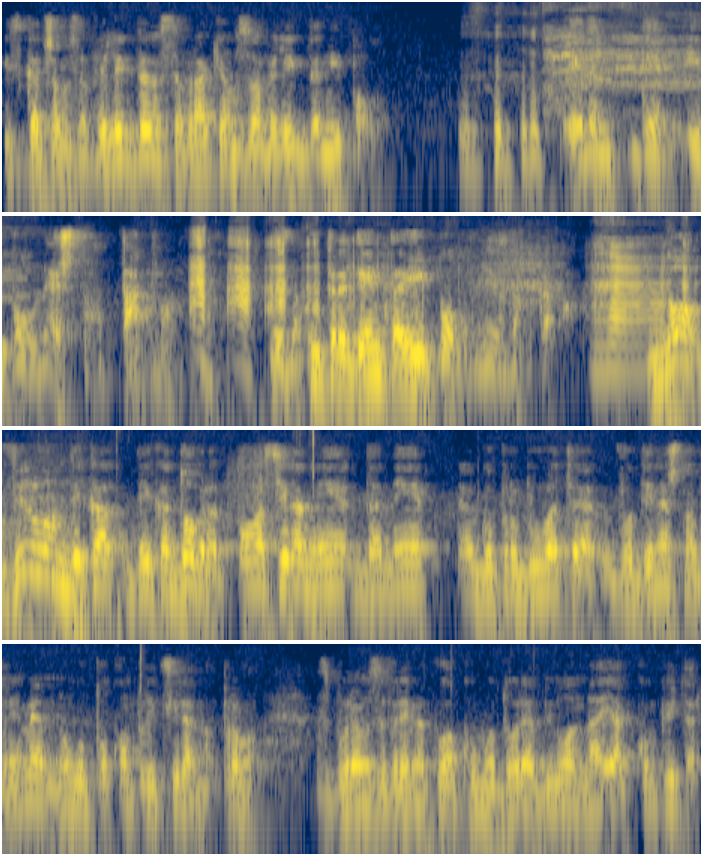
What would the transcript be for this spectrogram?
искачам за Великден, се враќам за Великден и пол. Еден ден и пол нешто, таква. Не знам, утре дента и пол, не знам како. Но верувам дека дека добро, ова сега не да не го пробувате во денешно време, многу покомплицирано. Прво, Зборам за време кога Комодоре било најак компјутер.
